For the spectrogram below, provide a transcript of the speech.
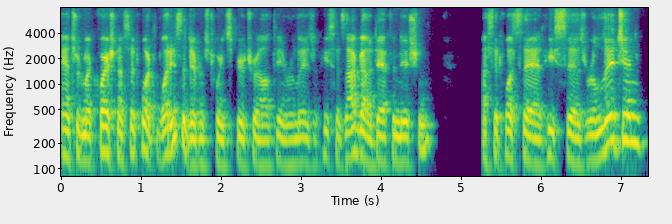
answered my question. I said, "What what is the difference between spirituality and religion?" He says, "I've got a definition." I said, What's that? He says, Religion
